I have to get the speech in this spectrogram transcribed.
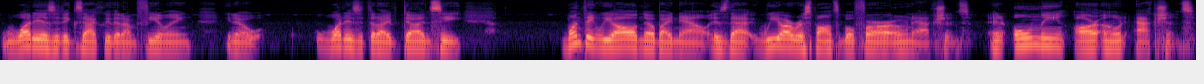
what is it exactly that I'm feeling? You know, what is it that I've done? See, one thing we all know by now is that we are responsible for our own actions and only our own actions.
